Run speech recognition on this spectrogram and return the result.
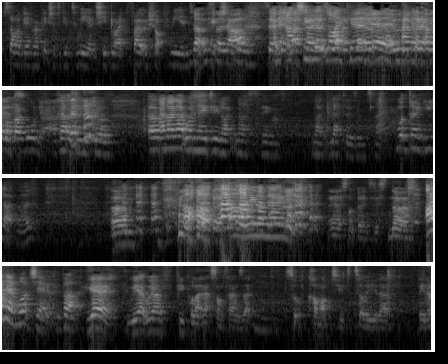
someone gave her a picture to give to me, and she'd like photoshopped me into that the picture. So, cool. so and it, actually looked like it. Yeah, it I've got it up on my wall now. That was really cool. um, and I like when they do like nice things, like letters and stuff. What don't you like, Merv? Um, oh, oh, we all know. yeah, it's not going to this. No. Um, I don't watch it, but yeah, we have, we have people like that sometimes that sort of come up to you to tell you that they don't,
